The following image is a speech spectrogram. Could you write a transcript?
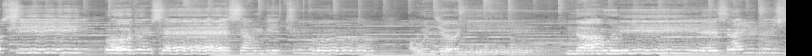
없이 어두운 세상 비추어 온전히 나무리에 살듯이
